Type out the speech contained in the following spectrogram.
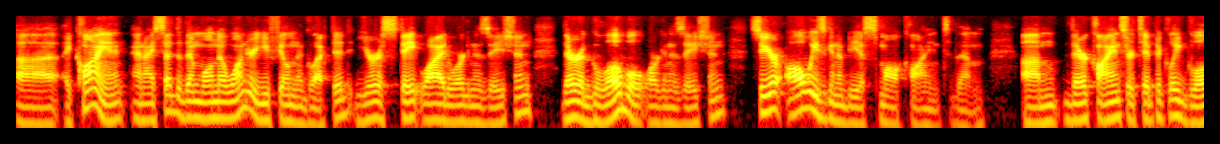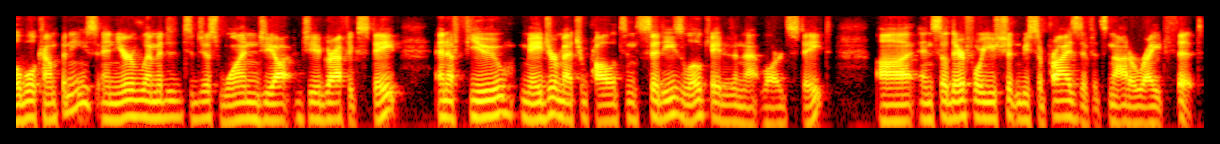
uh, a client. And I said to them, Well, no wonder you feel neglected. You're a statewide organization, they're a global organization. So you're always going to be a small client to them. Um, their clients are typically global companies, and you're limited to just one ge- geographic state and a few major metropolitan cities located in that large state. Uh, and so, therefore, you shouldn't be surprised if it's not a right fit.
